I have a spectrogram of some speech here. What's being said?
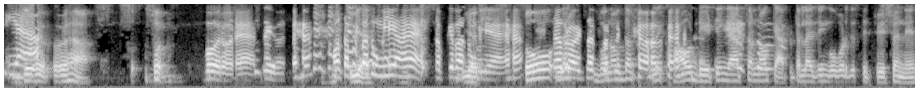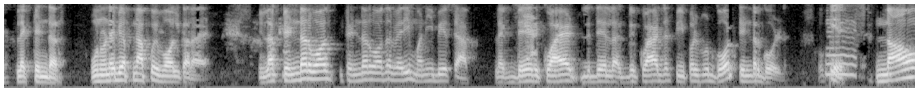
या सो तो, हाँ। बोर हो रहे हैं सही बात और सबके पास उंगलियाँ हैं सबके पास उंगलियाँ हैं। So one of the how dating apps are now capitalising over this situation is like Tinder उन्होंने भी अपने आप को इवॉल्व करा है। Like Tinder was Tinder was a very money based app like they required they required that people would go Tinder gold okay now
